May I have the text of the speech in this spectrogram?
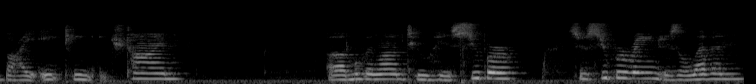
by 18 each time. Uh, moving on to his super. So super range is 11.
